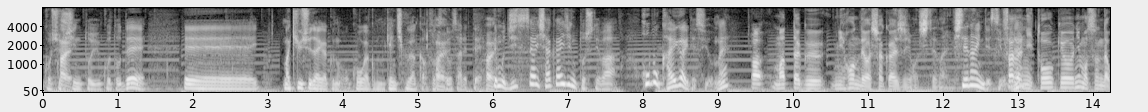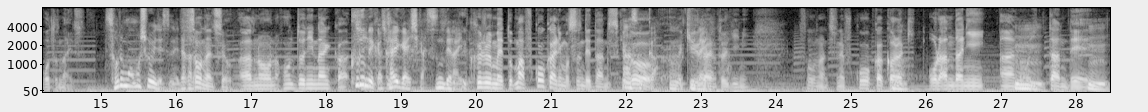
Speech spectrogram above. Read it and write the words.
ご出身ということで、えーまあ、九州大学の工学部の建築学科を卒業されて、はいはい。でも実際社会人としてはほぼ海外ですよね。あ全く日本では社会人はしてないです。してないんですよね。さらに東京にも住んだことないです。それも面白いですね。だからそうなんですよ。あの本当に何か久留米か海外外しか住んでないと。久留米とまあ福岡にも住んでたんですけどか。うん旧大の時に。そうなんですね。福岡からき、うオランダにあの、うん。行ったんで、うん。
